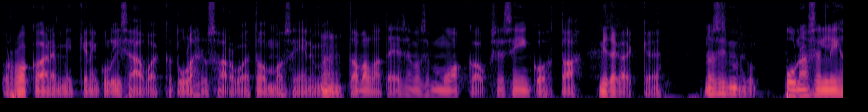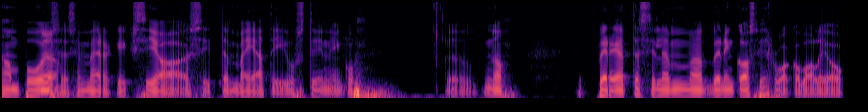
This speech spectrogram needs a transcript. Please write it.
ruoka mitkä niin kuin lisää vaikka tulehdusarvoja tommosiin, niin mä Mm. tavallaan tein semmoisen muokkauksen siinä kohtaa. Mitä kaikkea? No siis mä Niinku- punaisen lihan pois Joo. Esimerkiksi, ja sitten mä jätin justiin niin kuin, no periaatteessa sille mä vedin kasvisruokavalioon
